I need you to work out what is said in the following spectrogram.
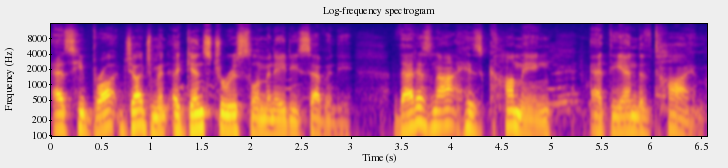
as he brought judgment against Jerusalem in AD 70. That is not his coming at the end of time.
